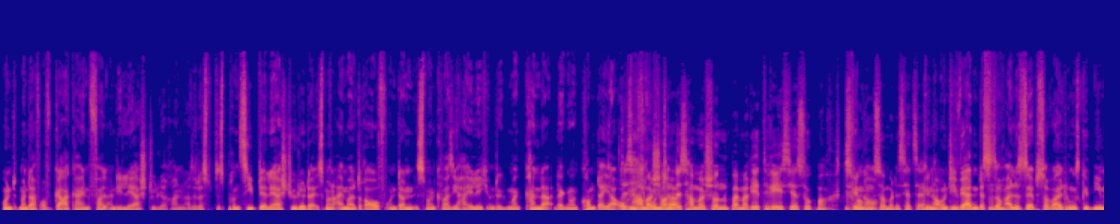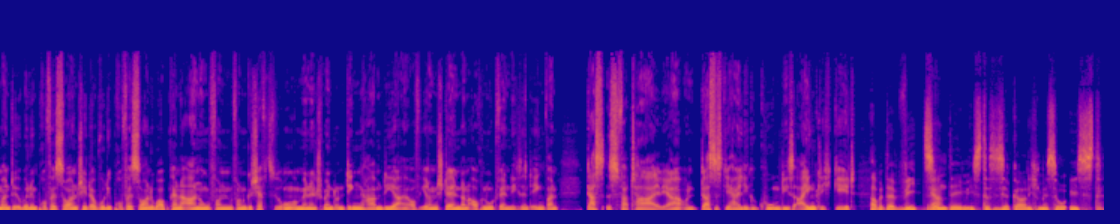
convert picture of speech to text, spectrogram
Und man darf auf gar keinen Fall an die Lehrstühle ran. Also das, das Prinzip der Lehrstühle, da ist man einmal drauf und dann ist man quasi heilig und man kann da, man kommt da ja auch das nicht haben wir runter. Schon, das haben wir schon bei Maria Theresia so gemacht. Genau. Warum soll man das jetzt ändern? Genau, und die werden, das ist auch alles Selbstverwaltung. Es gibt niemanden, der über den Professoren steht, obwohl die Professoren überhaupt keine Ahnung von, von Geschäftsführung und Management und Dingen haben, die ja auf ihren Stellen dann auch notwendig sind irgendwann. Das ist fatal, ja. Und das ist die heilige Kuh, um die es eigentlich geht. Aber der Witz Ja. an dem ist, dass es ja gar nicht mehr so ist.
